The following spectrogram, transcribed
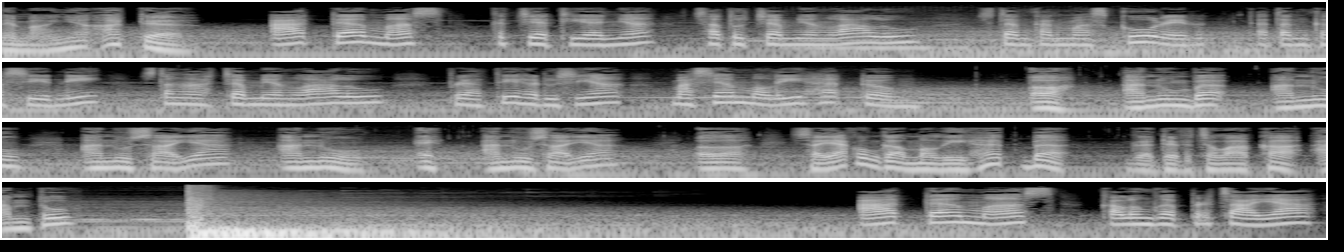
Memangnya ada? Ada mas, kejadiannya satu jam yang lalu. Sedangkan mas kurir datang ke sini setengah jam yang lalu. Berarti harusnya masnya melihat dong. Eh, anu mbak, anu, anu saya, anu, eh, anu saya, eh, saya kok nggak melihat, mbak. Nggak ada kecelakaan tuh. Ada mas, kalau nggak percaya,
